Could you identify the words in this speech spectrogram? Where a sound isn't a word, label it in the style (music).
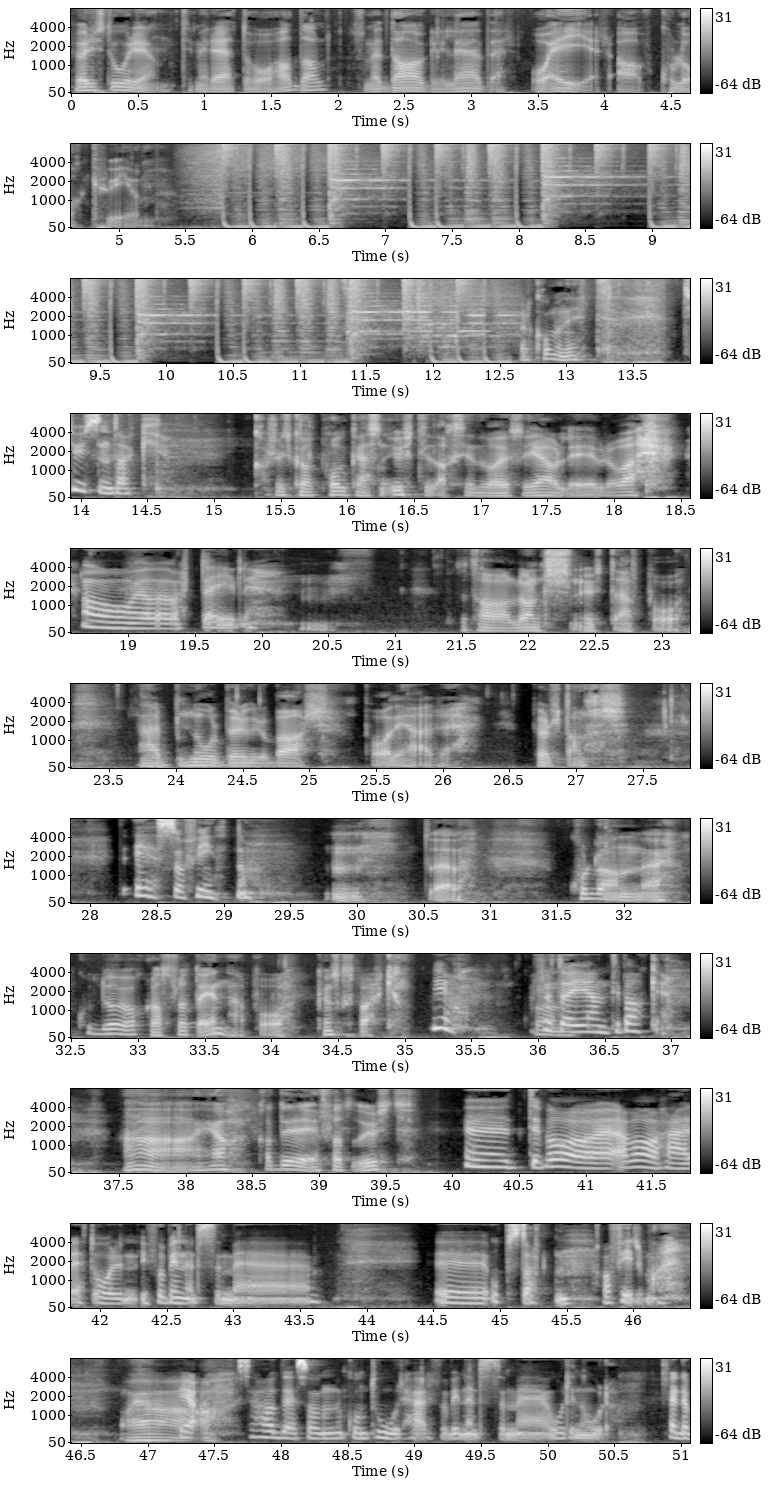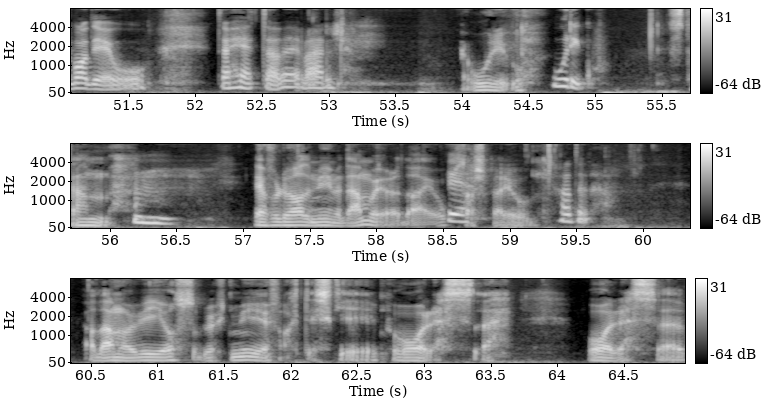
Hør historien til Merete H. Haddal, som er daglig leder og eier av Kollokvium. Velkommen hit. Tusen takk. Kanskje vi skulle hatt podkasten ute i dag, siden det var jo så jævlig bra vær. Å ja, det hadde vært deilig. Så ta lunsjen ute her på denne Nordburger og bar på de her eh, pultene der. Det er så fint nå. Mm, det er det. Hvordan eh, hvor- Du har jo akkurat flytta inn her på Kunnskapsparken. Ja. Flytta igjen tilbake. Ah, ja, når flytta du ut? Eh, Det var, jeg var her et år i forbindelse med eh, oppstarten av firmaet. Oh, ja. Ja, så jeg hadde sånn kontor her i forbindelse med Orinor. Eller det var det jo Da het det vel ja, Origo. Origo. Stemmer. Mm, Ja, for du hadde mye med dem å gjøre da i oppstartsperioden. hadde det. Ja, dem har vi også brukt mye faktisk i, på vår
